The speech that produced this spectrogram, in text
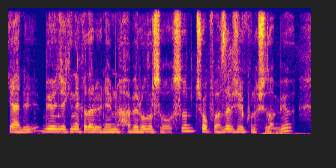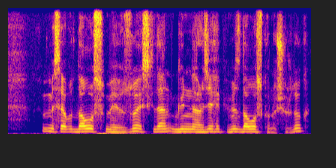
yani bir önceki ne kadar önemli haber olursa olsun çok fazla bir şey konuşulamıyor. Mesela bu Davos mevzu eskiden günlerce hepimiz Davos konuşurduk.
